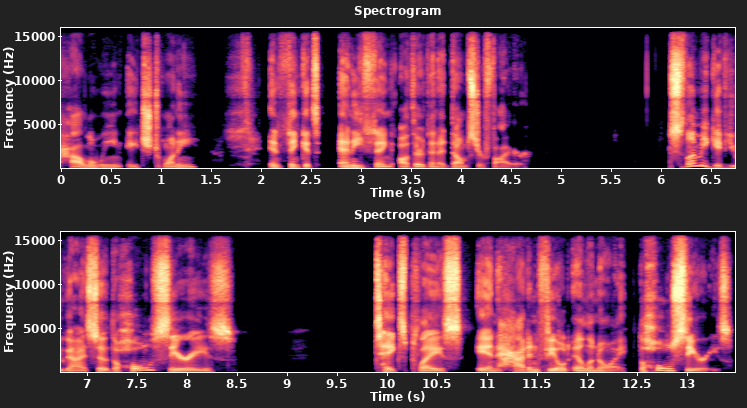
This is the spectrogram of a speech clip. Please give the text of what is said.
Halloween H20 and think it's anything other than a dumpster fire. So let me give you guys so the whole series takes place in Haddonfield, Illinois. The whole series.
